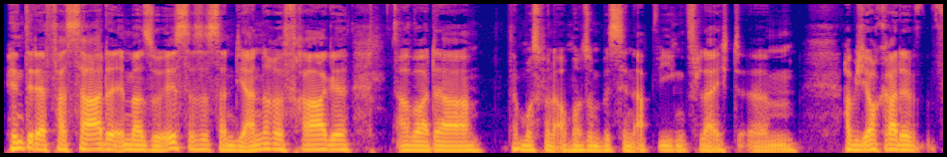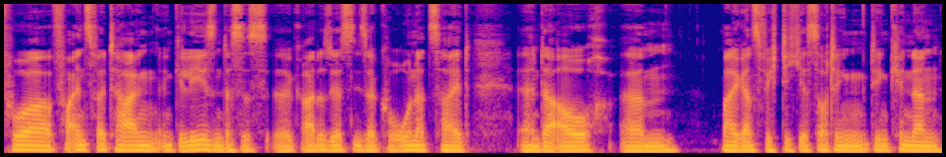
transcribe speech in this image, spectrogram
hinter der Fassade immer so ist, das ist dann die andere Frage. Aber da, da muss man auch mal so ein bisschen abwiegen. Vielleicht ähm, habe ich auch gerade vor, vor ein, zwei Tagen gelesen, dass es äh, gerade so jetzt in dieser Corona-Zeit äh, da auch ähm, mal ganz wichtig ist, auch den, den Kindern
